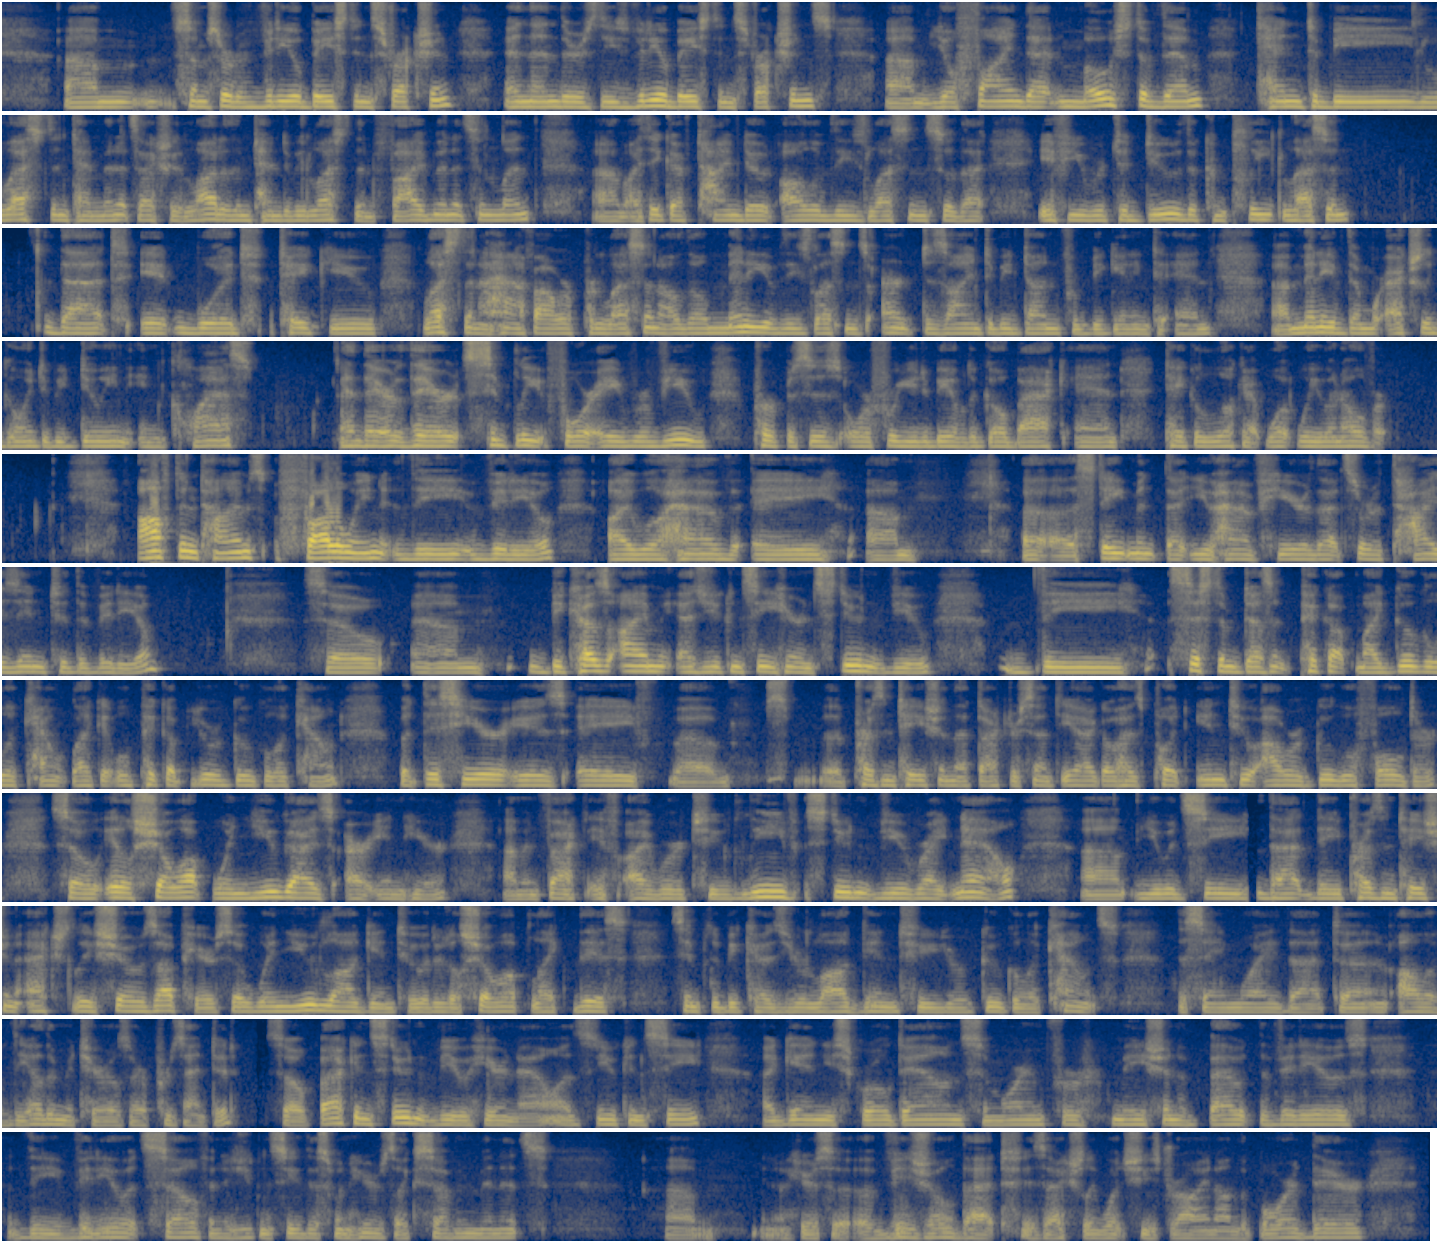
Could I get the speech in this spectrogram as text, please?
um, some sort of video-based instruction and then there's these video-based instructions um, you'll find that most of them tend to be less than 10 minutes. Actually, a lot of them tend to be less than five minutes in length. Um, I think I've timed out all of these lessons so that if you were to do the complete lesson, that it would take you less than a half hour per lesson, although many of these lessons aren't designed to be done from beginning to end. Uh, many of them we're actually going to be doing in class and they're there simply for a review purposes or for you to be able to go back and take a look at what we went over. Oftentimes following the video I will have a, um, a statement that you have here that sort of ties into the video. So um, because I'm, as you can see here in student view, the system doesn't pick up my Google account like it will pick up your Google account but this here is a, a, presentation that Dr. Santiago has put into our Google folder so it'll show up when you guys are in here um, in fact if I were to leave student view right now um, you would see that the presentation actually shows up here so when you log into it it'll show up like this simply because you're logged into your Google accounts the same way that uh, all of the other materials are presented. So back in student view here now, as you can see, again you scroll down, some more information about the videos, the video itself, and as you can see this one here is like seven minutes. Um, you know, here's a, a visual that is actually what she's drawing on the board there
